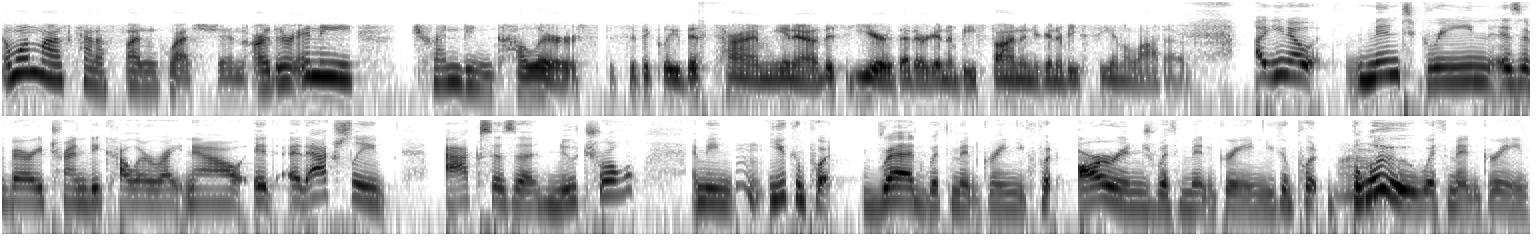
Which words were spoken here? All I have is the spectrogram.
And one last kind of fun question: Are there any trending colors specifically this time, you know, this year that are going to be fun and you're going to be seeing a lot of? Uh, you know, mint green is a very trendy color right now. It, it actually acts as a neutral. I mean, you can put red with mint green, you can put orange with mint green, you can put blue with mint green.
